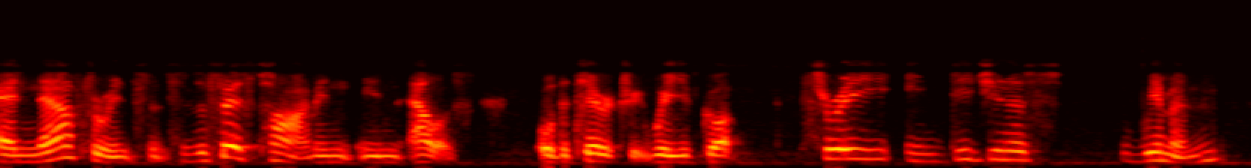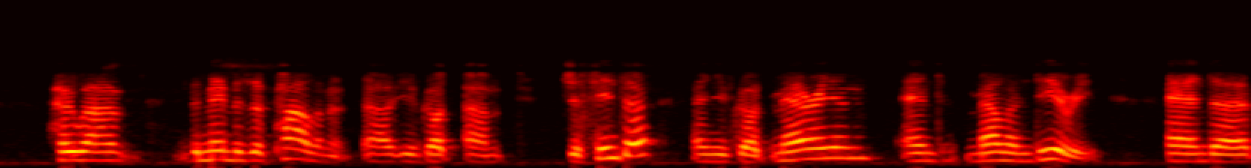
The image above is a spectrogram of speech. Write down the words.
and now, for instance, is the first time in in Alice or the territory where you've got three Indigenous women who are the members of Parliament. Uh, you've got um, Jacinta and you've got Marion and Malarndirri. And uh,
